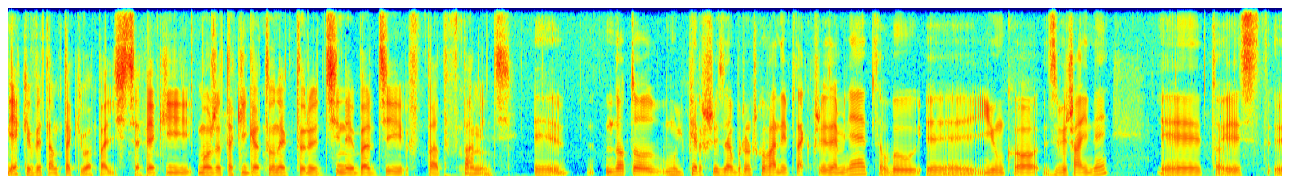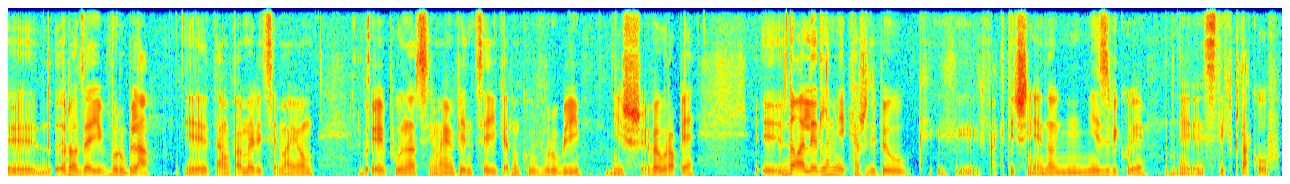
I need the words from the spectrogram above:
jakie wy tam ptaki łapaliście? Jaki może taki gatunek, który ci najbardziej wpadł w pamięć? Y, No to mój pierwszy zaobrączkowany ptak przeze mnie to był y, junko zwyczajny. Y, To jest rodzaj wróbla. Tam w Ameryce mają, północnej mają więcej gatunków wróbli niż w Europie. No ale dla mnie każdy był faktycznie no, niezwykły z tych ptaków.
